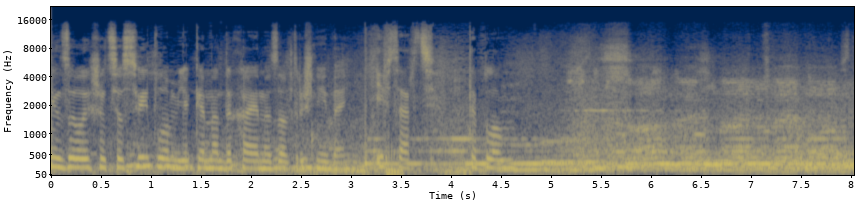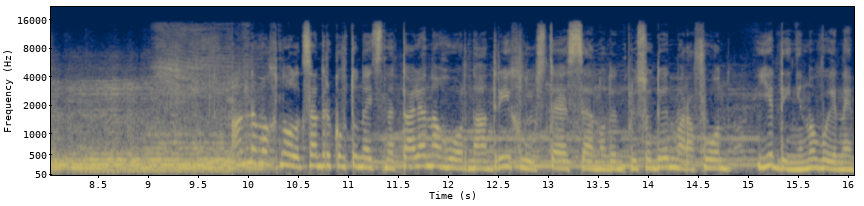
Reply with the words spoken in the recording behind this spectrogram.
Він залишиться світлом, яке надихає на завтрашній день. І в серці теплом. Махно, Олександр Ковтунець, Наталя Нагорна, Андрій Хлус, ТСН 1+,1, Марафон. Єдині новини.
